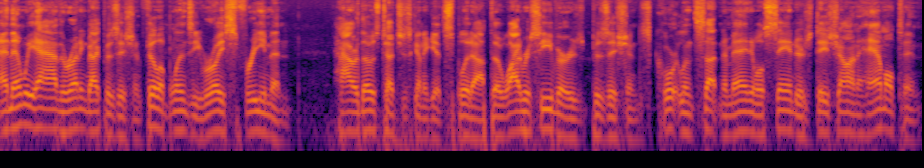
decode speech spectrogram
and then we have the running back position: Philip Lindsay, Royce Freeman. How are those touches going to get split up? The wide receivers positions: Courtland Sutton, Emmanuel Sanders, DaeSean Hamilton.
